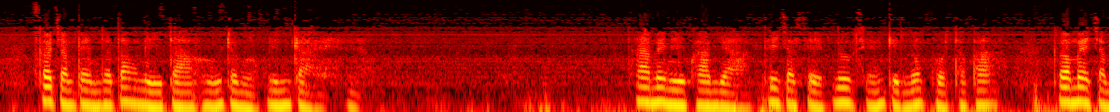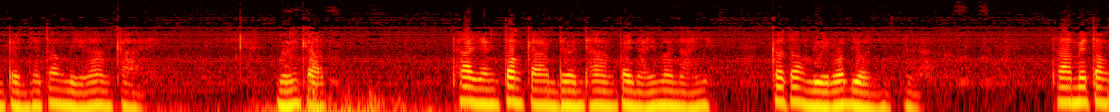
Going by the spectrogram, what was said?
ๆ ก็จำเป็นจะต้องมีตาหูจมูกลิ้นกาย ถ้าไม่มีความอยากที่จะเสพรูปเสียงกลิ่นรสผลทพะ ก็ไม่จำเป็นจะต้องมีร่างกาย เหมือนกับ ถ้ายังต้องการเดินทางไปไหนมาไหน ก็ต้องมีรถยนต์ ถ้าไม่ต้อง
